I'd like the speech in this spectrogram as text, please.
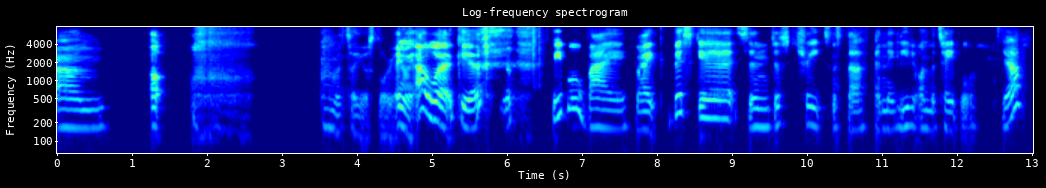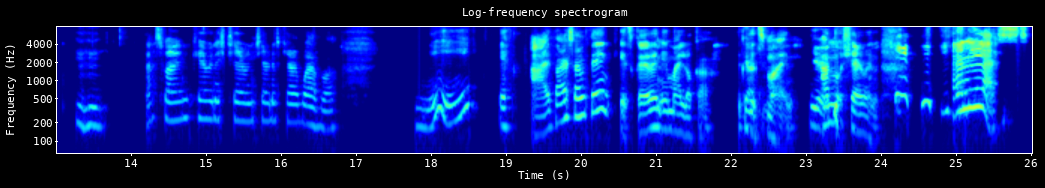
Um, oh, I'm gonna tell you a story. Anyway, at work, yeah. Yeah. People buy like biscuits and just treats and stuff, and they leave it on the table. Yeah, mm-hmm. that's fine. Caring is sharing, sharing is caring, whatever. Me, if I buy something, it's going in my locker because Gotcha. it's mine. Yeah. I'm not sharing unless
